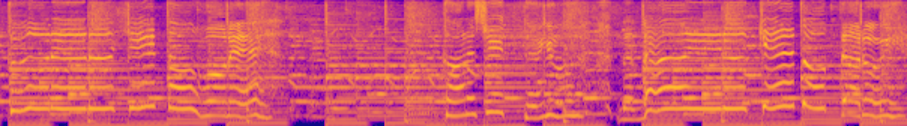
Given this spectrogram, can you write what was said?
てくれる人をね。彼氏っていうならいるけどだるい。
